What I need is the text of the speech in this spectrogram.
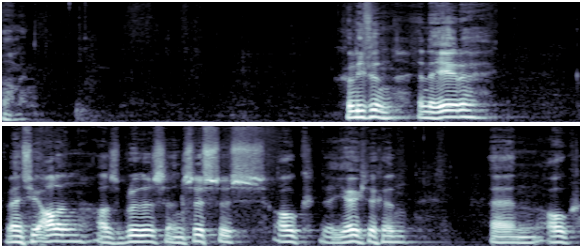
Amen. Geliefden in de Heer, ik wens u allen als broeders en zusters, ook de jeugdigen en ook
